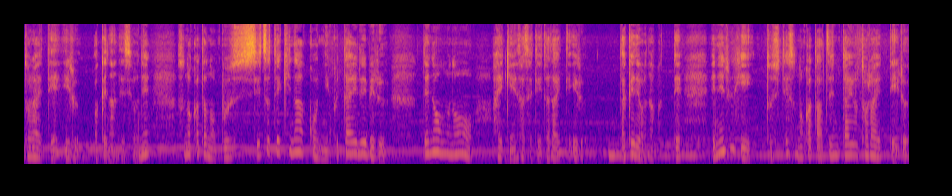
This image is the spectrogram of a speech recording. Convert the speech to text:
捉えているわけなんですよね。その方の物質的なこう肉体レベルでのものを拝見させていただいているだけではなくてエネルギーとしてその方全体を捉えている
